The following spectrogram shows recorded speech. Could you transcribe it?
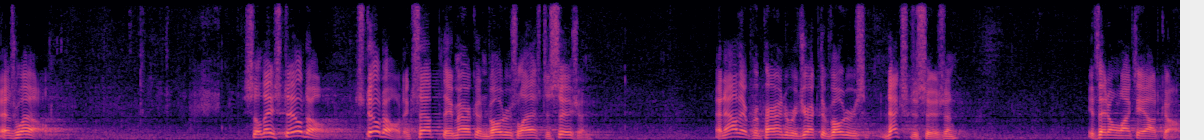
as well. So they still don't, still don't accept the American voters' last decision. And now they're preparing to reject the voters' next decision if they don't like the outcome.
